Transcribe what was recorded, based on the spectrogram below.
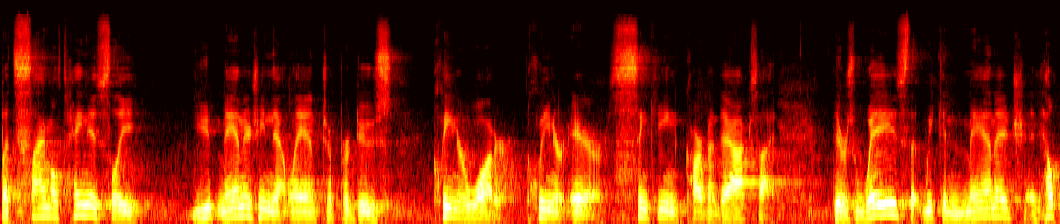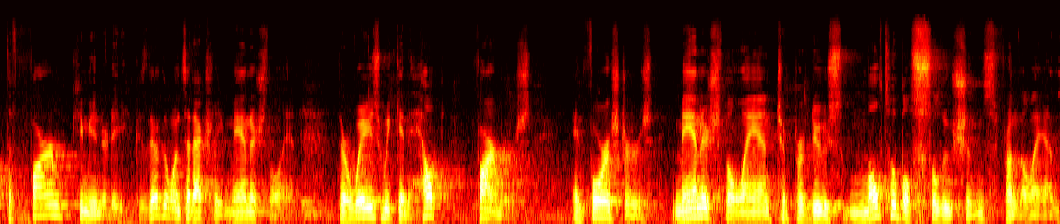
but simultaneously managing that land to produce cleaner water, cleaner air, sinking carbon dioxide. There's ways that we can manage and help the farm community, because they're the ones that actually manage the land. There are ways we can help farmers and foresters manage the land to produce multiple solutions from the land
